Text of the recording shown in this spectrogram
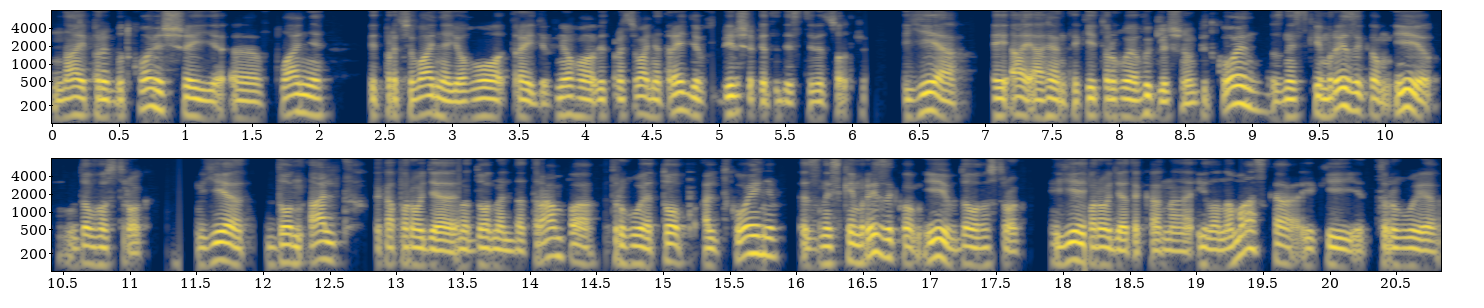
найприбутковіший е, в плані відпрацювання його трейдів. В нього відпрацювання трейдів більше 50%. Є AI-агент, який торгує виключно біткоін з низьким ризиком і в довгострок. Є Дон Альт, така пародія на Дональда Трампа, торгує топ альткоїнів з низьким ризиком і в довгострок. Є пародія така на Ілона Маска, який торгує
